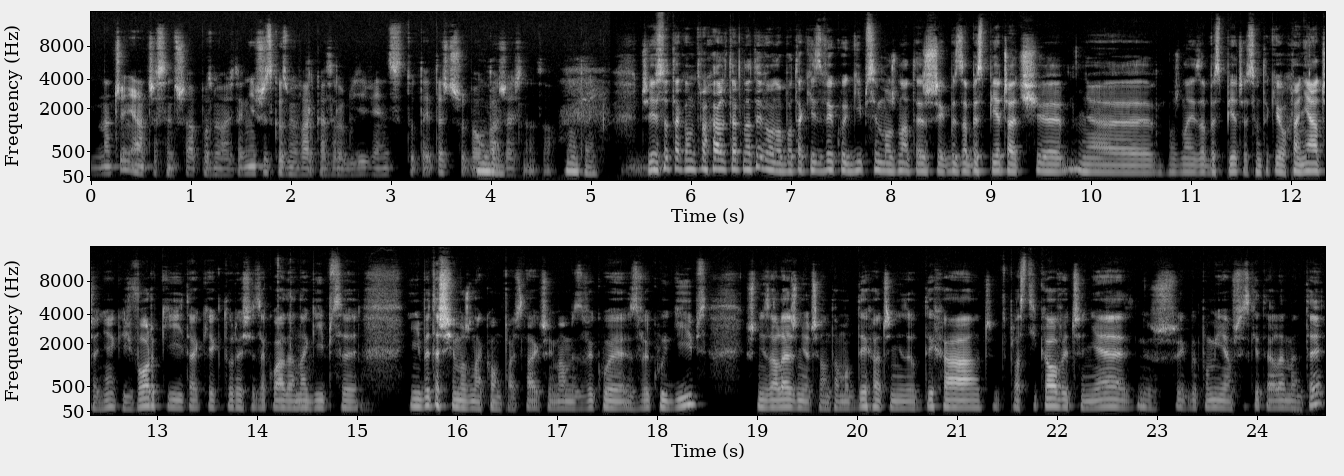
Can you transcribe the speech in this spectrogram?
naczynia czasem trzeba pozmywać. Tak nie wszystko zmywarka zrobi, więc tutaj też trzeba no tak. uważać tak. na to. No tak. Czyli jest to taką trochę alternatywą, no bo takie zwykłe gipsy można też jakby zabezpieczać, e, e można je zabezpieczać. Są takie ochraniacze, nie? Jakieś worki takie, które się zakłada na gipsy i niby też się można kąpać, tak? Czyli mamy zwykły, zwykły gips, już niezależnie czy on tam oddycha, czy nie oddycha, czy plastikowy, czy nie, już jakby pomijam wszystkie te elementy,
